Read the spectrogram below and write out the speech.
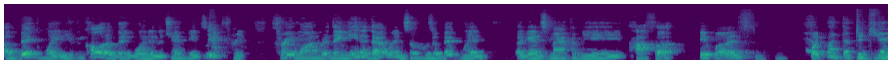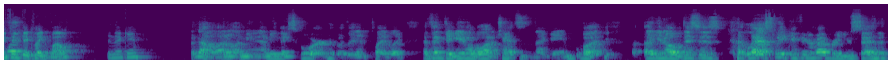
a, a big win. You can call it a big win in the Champions League, three three one. They needed that win, so it was a big win against Maccabi Haifa. It was, but, but the, did you the think way- they played well in that game? No, I don't. I mean, I mean, they scored, but they didn't play like. I think they gave up a lot of chances in that game. But uh, you know, this is last week. If you remember, you said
